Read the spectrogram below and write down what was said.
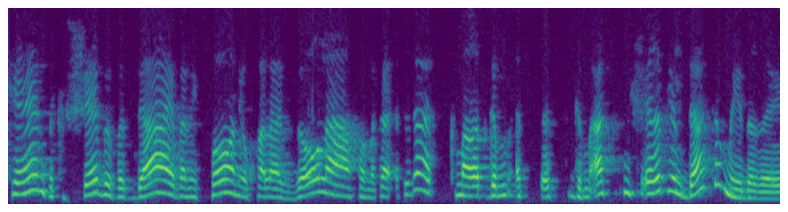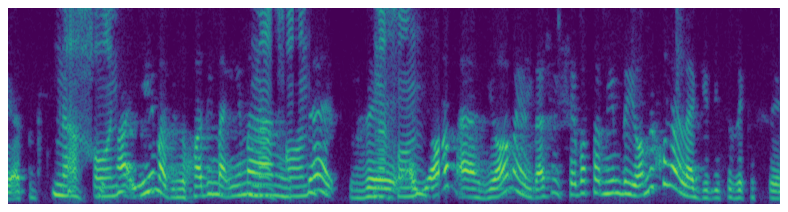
כן, זה קשה בוודאי, ואני פה, אני אוכל לעזור לך, ומת... את יודעת, כלומר, את גם, את, את, גם את נשארת ילדה תמיד הרי. את נכון. אימא, במיוחד אם האימא נכון, נמצאת. נכון. והיום הילדה שלי שבע פעמים ביום יכולה להגיד לי שזה קשה.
